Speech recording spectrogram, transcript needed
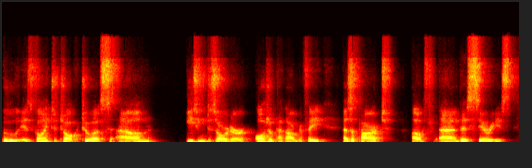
who is going to talk to us on eating disorder autopathography as a part of uh, this series.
